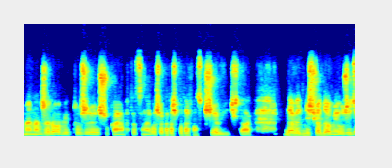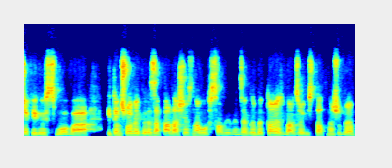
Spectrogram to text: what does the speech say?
menadżerowie, którzy szukają potencjalnego człowieka, też potrafią skrzywdzić, tak? Nawet nieświadomie użyć jakiegoś słowa i ten człowiek zapada się znowu w sobie, więc jak gdyby to jest bardzo istotne, żeby e,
